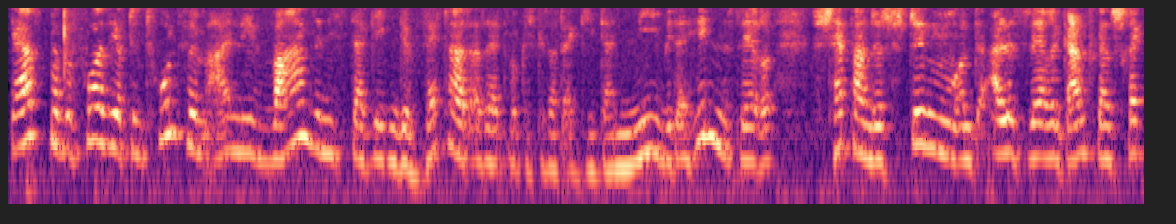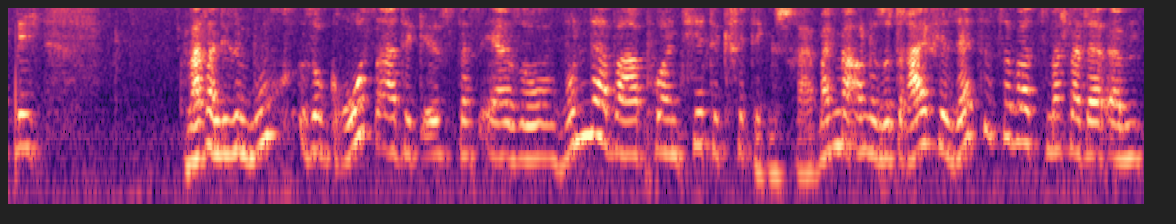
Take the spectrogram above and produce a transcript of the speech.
erstmal, bevor er sich auf den Tonfilm einlief, wahnsinnig dagegen gewettert. Also er hat wirklich gesagt, er geht da nie wieder hin. Es wäre scheppernde Stimmen und alles wäre ganz, ganz schrecklich. Was an diesem Buch so großartig ist, dass er so wunderbar pointierte Kritiken schreibt. Manchmal auch nur so drei, vier Sätze zu was. Zum Beispiel hat er ähm,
